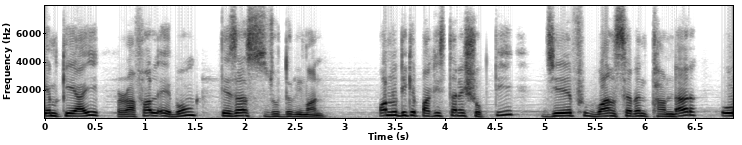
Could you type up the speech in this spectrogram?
M K I, Rafale এবং তেজাস যুদ্ধ বিমান। অন্যদিকে পাকিস্তানের শক্তি জেএফ ওয়ান সেভেন থান্ডার ও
